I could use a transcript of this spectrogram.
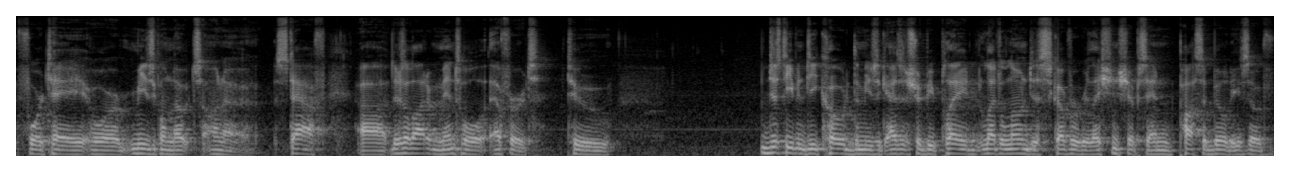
forte or musical notes on a staff. Uh, there's a lot of mental effort to just even decode the music as it should be played, let alone discover relationships and possibilities of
